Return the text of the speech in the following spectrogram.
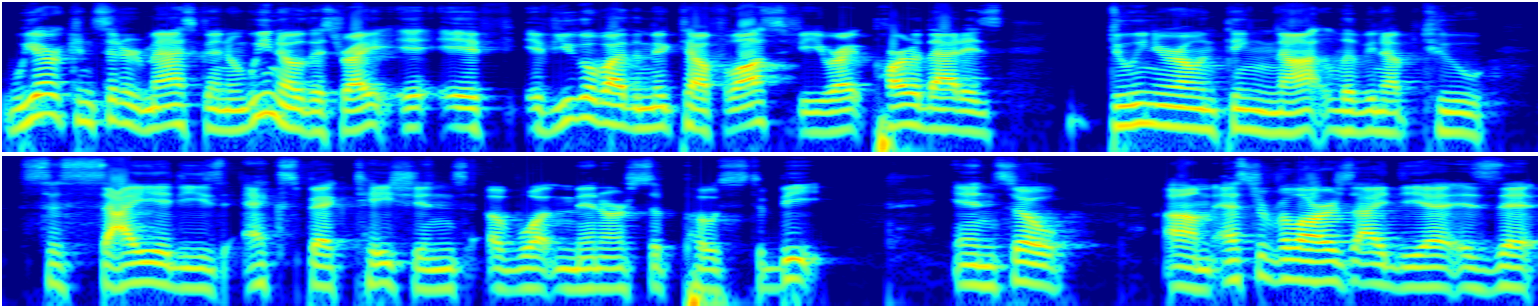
We are considered masculine, and we know this, right? If if you go by the MGTOW philosophy, right, part of that is doing your own thing, not living up to society's expectations of what men are supposed to be. And so, um, Esther Vilar's idea is that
